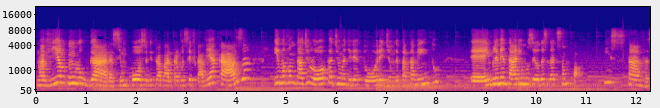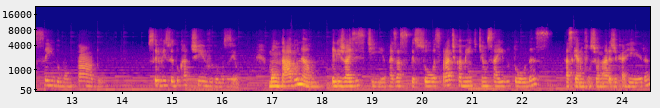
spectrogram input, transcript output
não havia um lugar, assim, um posto de trabalho para você ficar. Havia a casa e uma vontade louca de uma diretora e de um departamento é, implementarem o Museu da Cidade de São Paulo estava sendo montado o serviço educativo do museu. Montado não, ele já existia, mas as pessoas praticamente tinham saído todas, as que eram funcionárias de carreira.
